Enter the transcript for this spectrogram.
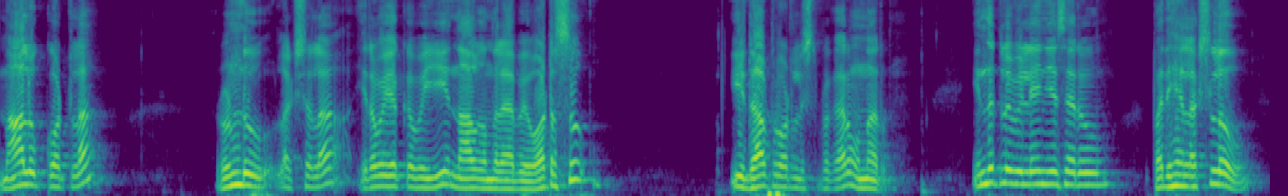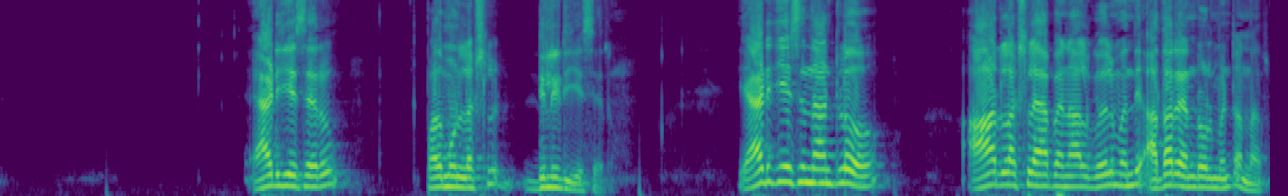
నాలుగు కోట్ల రెండు లక్షల ఇరవై ఒక్క వెయ్యి నాలుగు వందల యాభై ఓటర్సు ఈ డ్రాఫ్ట్ ఓటర్ లిస్ట్ ప్రకారం ఉన్నారు. ఇందుట్లో వీళ్ళు ఏం చేశారు? పదిహేను లక్షలు యాడ్ చేశారు. పదమూడు లక్షలు డిలీట్ చేశారు. యాడ్ చేసిన దాంట్లో ఆరు లక్షల యాభై నాలుగు వేల మంది అదర్ ఎన్రోల్మెంట్ అన్నారు.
